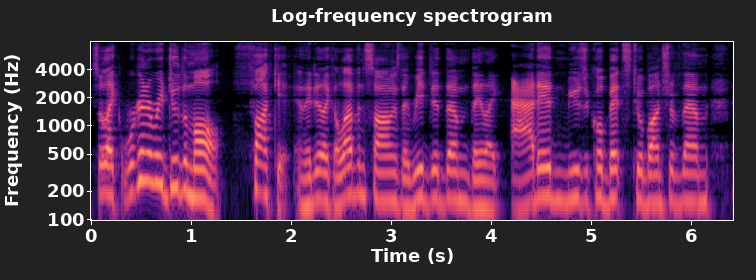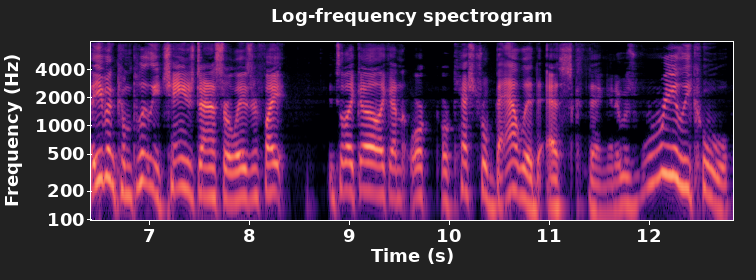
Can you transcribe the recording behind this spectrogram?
So like, we're gonna redo them all. Fuck it. And they did like 11 songs. They redid them. They like added musical bits to a bunch of them. They even completely changed Dinosaur Laser Fight into like a like an or- orchestral ballad esque thing, and it was really cool.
